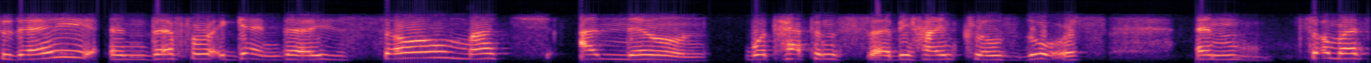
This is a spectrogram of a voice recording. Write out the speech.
today. And therefore, again, there is so much unknown what happens uh, behind closed doors and so much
